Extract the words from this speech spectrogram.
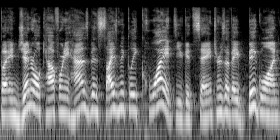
But in general, California has been seismically quiet, you could say, in terms of a big one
